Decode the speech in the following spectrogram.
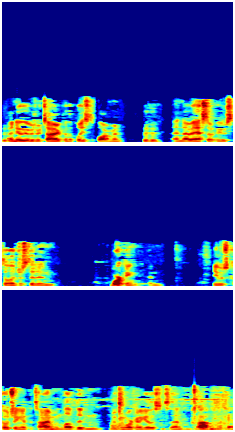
I Mhm. knew he was retiring from the police department, Mhm. and I asked him if he was still interested in working, and he was coaching at the time and loved it, and we've been working together since then. Oh, okay.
